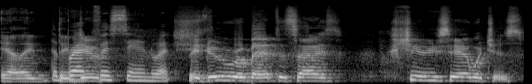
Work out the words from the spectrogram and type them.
Yeah, they the they breakfast sandwich. Do, they do romanticize shitty sandwiches.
